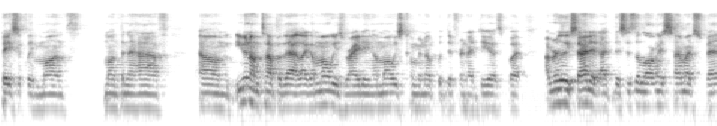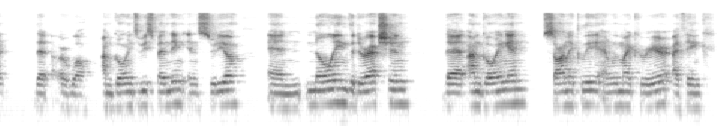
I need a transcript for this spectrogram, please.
basically month, month and a half. Um, even on top of that, like I'm always writing, I'm always coming up with different ideas. But I'm really excited. I, this is the longest time I've spent that, or well, I'm going to be spending in studio, and knowing the direction that I'm going in sonically and with my career, I think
